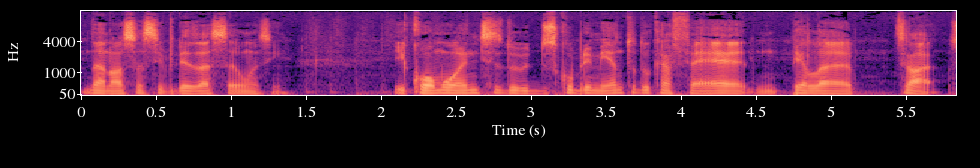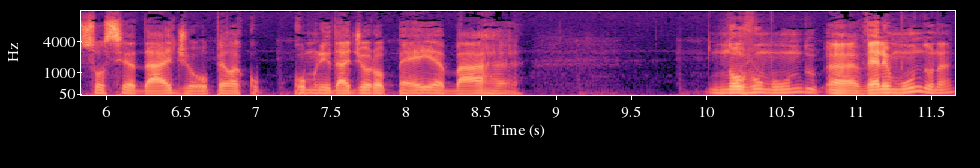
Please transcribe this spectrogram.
da nossa civilização, assim. E como antes do descobrimento do café pela, sei lá, sociedade ou pela co- comunidade europeia barra novo mundo, ah, velho mundo, né?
